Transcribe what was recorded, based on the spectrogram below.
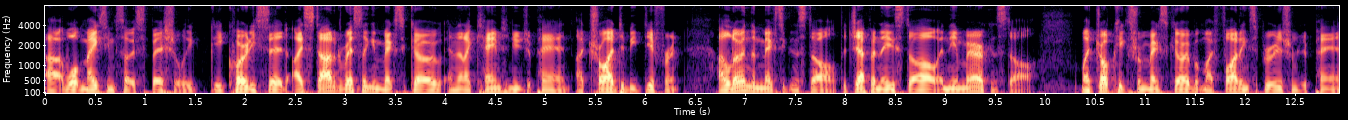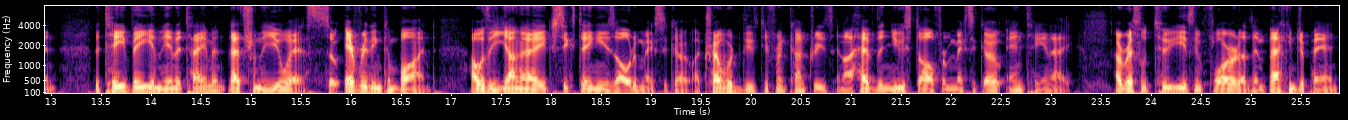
uh, what makes him so special. He, he quote, he said, I started wrestling in Mexico and then I came to New Japan. I tried to be different. I learned the Mexican style, the Japanese style, and the American style. My dropkick's from Mexico, but my fighting spirit is from Japan. The TV and the entertainment, that's from the US. So everything combined. I was a young age, 16 years old in Mexico. I traveled to these different countries and I have the new style from Mexico and TNA. I wrestled two years in Florida, then back in Japan,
